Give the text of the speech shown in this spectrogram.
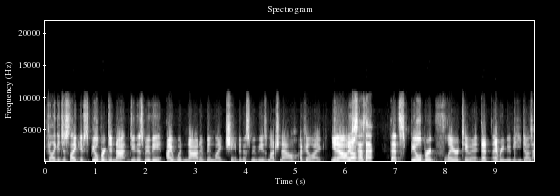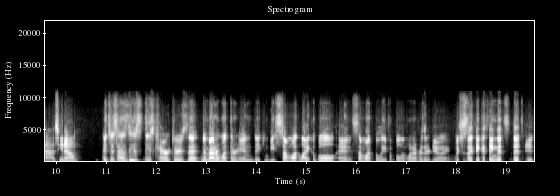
I feel like it just like if Spielberg did not do this movie, I would not have been like champion this movie as much now. I feel like you know it just has that that Spielberg flair to it that every movie he does has. You know. it just has these these characters that no matter what they're in, they can be somewhat likable and somewhat believable in whatever they're doing. Which is, I think, a thing that's that it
